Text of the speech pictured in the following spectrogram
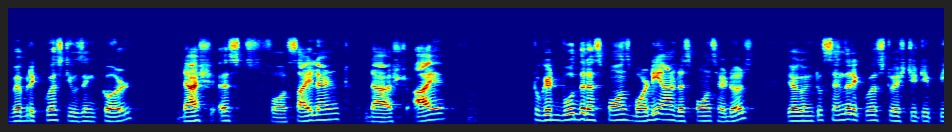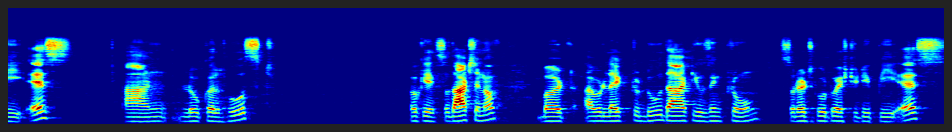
web request using curl dash s for silent dash i to get both the response body and response headers. We are going to send the request to https and localhost okay so that's enough. But i would like to do that using chrome. So let's go to https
